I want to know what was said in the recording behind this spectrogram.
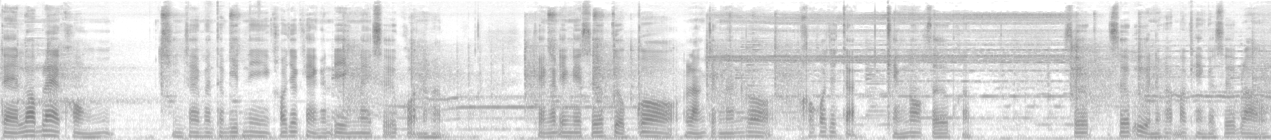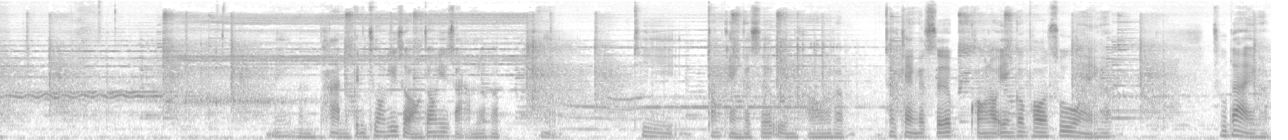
แต่รอบแรกของ ชิงชัยพันธมิตรนี่เขาจะแข่งกันเองในเซิร์ฟก่อนนะครับ แข่งกันเองในเซิร์ฟจบก็หลังจากนั้นก็เขาก็จะจัดแข่งนอกเซิร์ฟครับเซิร์ฟเซิร์ฟอื่นนะครับ มาแข่งกับเซิร์ฟเรานี่มันผ่านเป็นช่วงที่สองช่วงที่สามแล้วครับ ที่ต้องแข่งกับเซิร์ฟอื่นเขาครับถ้าแข่งกับเซิร์ฟของเราเองก็พอสู้ไหวครับ สู้ได้ครับ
